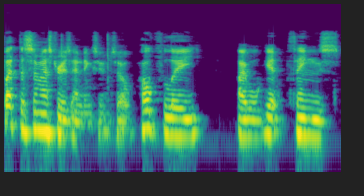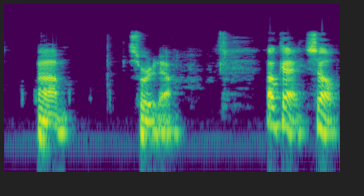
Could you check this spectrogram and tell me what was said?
but the semester is ending soon, so hopefully I will get things um, sorted out. Okay, so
